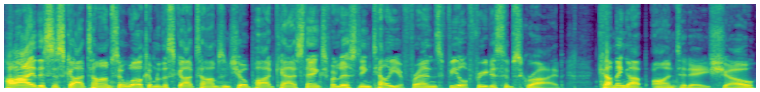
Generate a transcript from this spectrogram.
Hi, this is Scott Thompson. Welcome to the Scott Thompson Show podcast. Thanks for listening. Tell your friends. Feel free to subscribe. Coming up on today's show,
